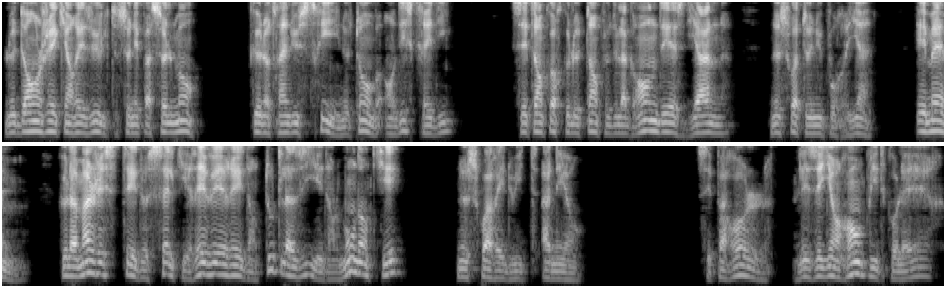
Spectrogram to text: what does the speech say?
Le danger qui en résulte, ce n'est pas seulement que notre industrie ne tombe en discrédit, c'est encore que le temple de la grande déesse Diane ne soit tenu pour rien, et même que la majesté de celle qui est révérée dans toute l'Asie et dans le monde entier ne soit réduite à néant. Ces paroles, les ayant remplis de colère,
